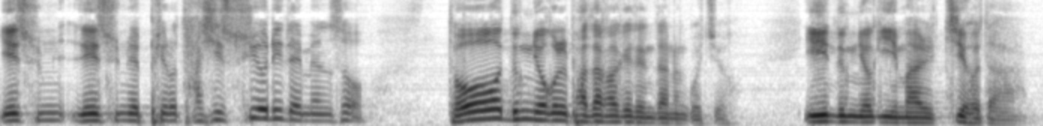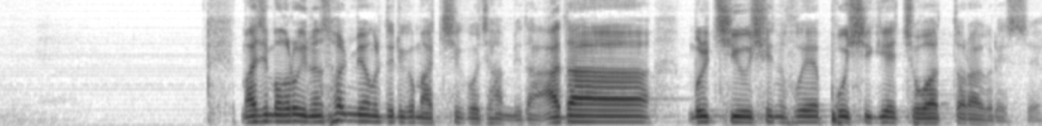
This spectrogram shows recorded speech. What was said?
예수, 예수님의 피로 다시 수혈이 되면서 더 능력을 받아가게 된다는 거죠. 이 능력이 임할지어다. 마지막으로 이런 설명을 드리고 마치고자 합니다. 아담을 지으신 후에 보시기에 좋았더라 그랬어요.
